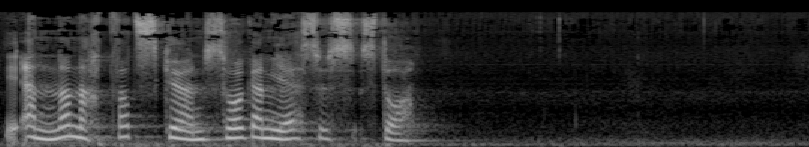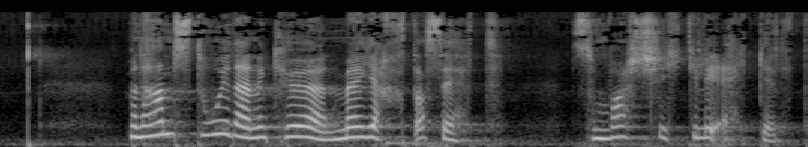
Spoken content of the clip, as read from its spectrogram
i enden av nattverdskøen, så han Jesus stå. Men han sto i denne køen med hjertet sitt, som var skikkelig ekkelt,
